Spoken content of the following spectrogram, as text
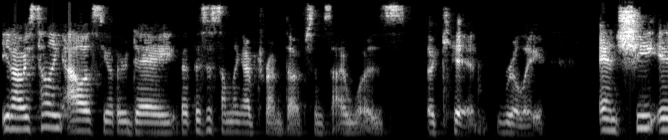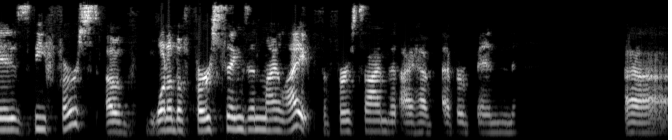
you know, I was telling Alice the other day that this is something I've dreamt of since I was a kid, really. And she is the first of one of the first things in my life, the first time that I have ever been uh,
